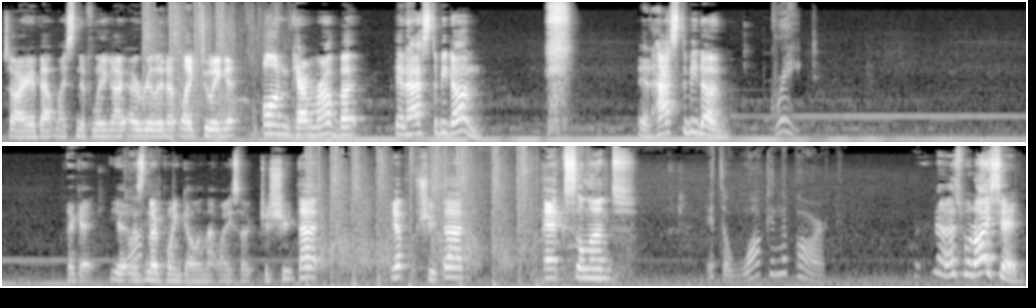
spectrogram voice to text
Sorry about my sniffling. I, I really don't like doing it on camera, but it has to be done. It has to be done. Great. Okay, yeah, there's no point going that way, so just shoot that. Yep, shoot that. Excellent. It's a walk in the park. No, that's what I said.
